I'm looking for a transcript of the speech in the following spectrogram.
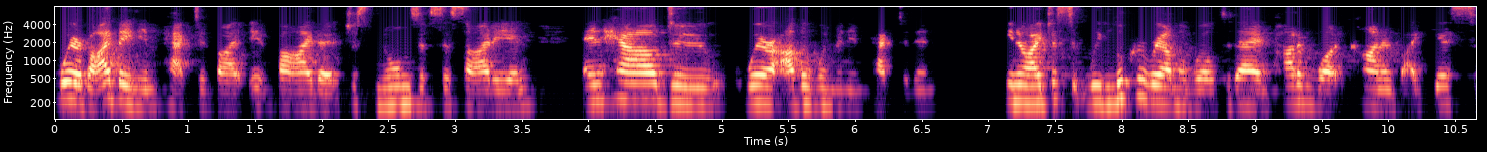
where have I been impacted by it by the just norms of society and and how do where are other women impacted and you know I just we look around the world today and part of what kind of I guess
